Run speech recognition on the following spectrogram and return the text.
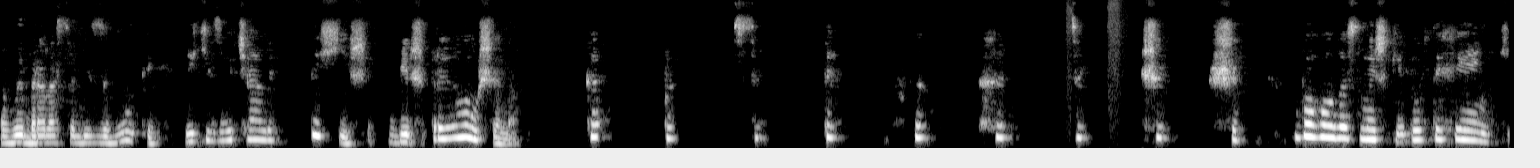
вибрала собі звуки, які звучали тихіше, більш приглушено. К, П, С, Т, Ф, Х, Ц, Ч, Ш. Бо голос мишки був тихенький.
